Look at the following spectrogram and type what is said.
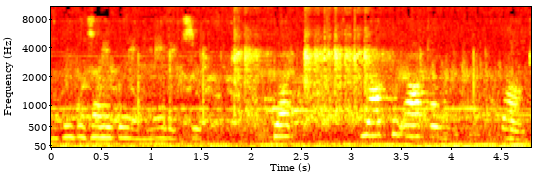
I think there's anything in there to see. Knock, knock the apple down.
